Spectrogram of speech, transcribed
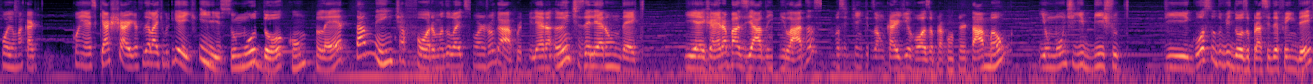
foi uma carta que você conhece, que é a Charge of the Light Brigade. E isso mudou completamente a forma do Light Sworn jogar. Porque ele era, antes ele era um deck e é, já era baseado em miladas. Você tinha que usar um card rosa para consertar a mão. E um monte de bicho que- de gosto duvidoso para se defender,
